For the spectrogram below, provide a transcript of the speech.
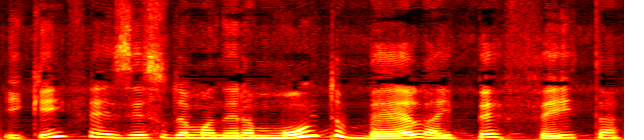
E quem fez isso de maneira muito bela e perfeita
